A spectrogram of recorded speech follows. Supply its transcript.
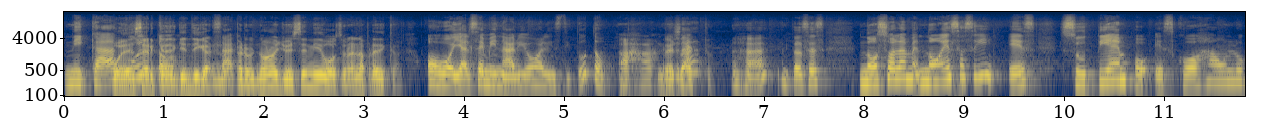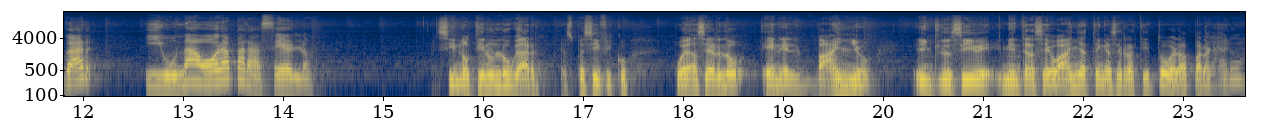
ni cada Puede ser que alguien diga, no, pero no, no, yo hice mi devocional en la prédica. o voy al seminario o al instituto. Ajá, ¿verdad? exacto. Ajá. Entonces, no solamente, no es así, es su tiempo. Escoja un lugar y una hora para hacerlo. Si no tiene un lugar específico, puede hacerlo en el baño. Inclusive, mientras se baña, tenga ese ratito, ¿verdad? Para Claro.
